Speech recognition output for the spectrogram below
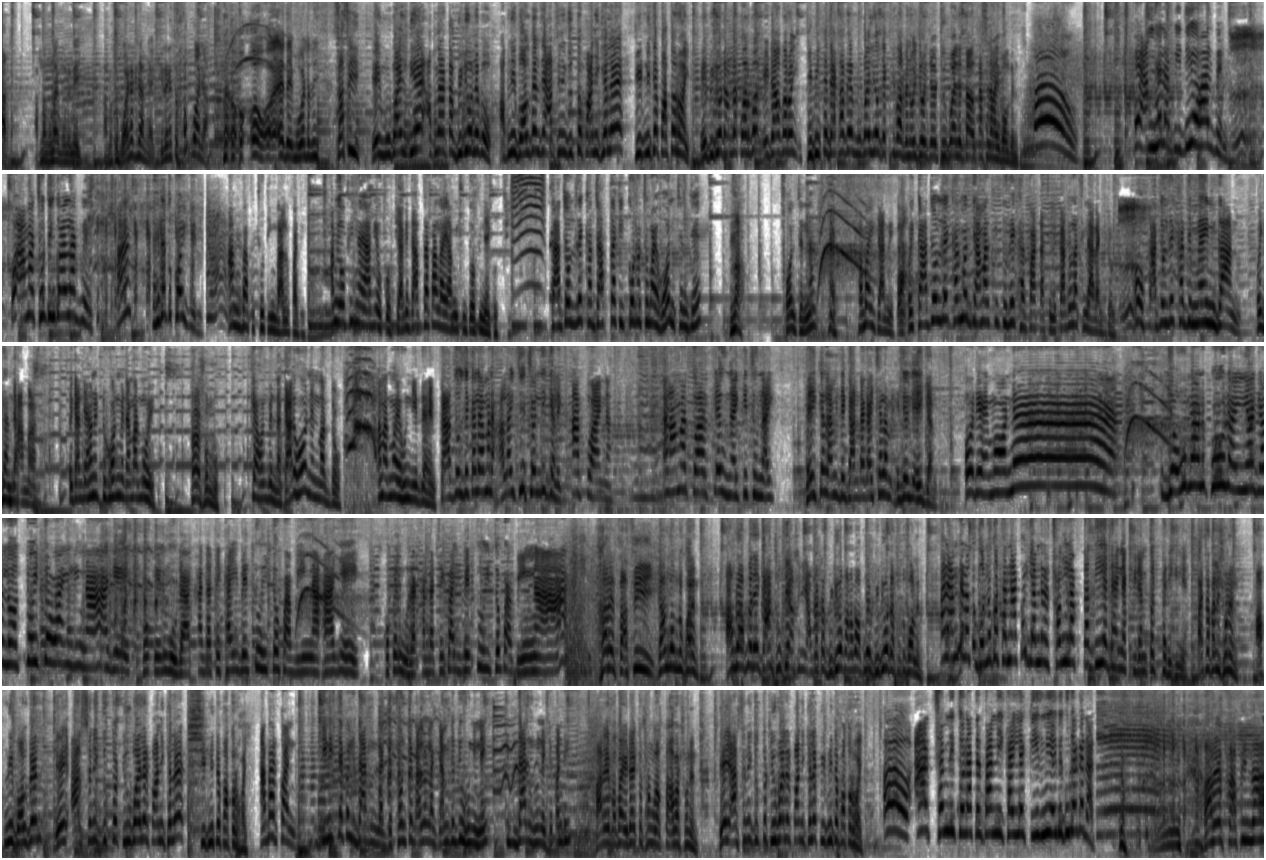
আর আপনার মনে হয় মনে নেই? আমরা তো এখানে তো সব বয়রা ও এই মোবাইলটা দিই চাচি এই মোবাইল দিয়ে আপনার একটা ভিডিও নেব। আপনি বলবেন যে পানি খেলে কিডনিতে পাথর হয়। এই ভিডিওটা আমরা করব। এটা আবার ওই টিভিতে দেখাবে মোবাইলেও দেখতে পারবেন। ওই যে ওই টিউবওয়েলের কাছে দাঁড়াই বলবেন। ও এ আঙ্গেরা ভিডিও হারবেন ও আমার শুটিং করা লাগবে। হ্যাঁ এটা তো কইবেন আমি বাপু শুটিং ভালো পারি। আমি অভিনয় আগেও করছি। আগে যাত্রা পালাই আমি কিন্তু অভিনয় করছি। কাজল রেখা যাত্রা কি কোন সময় হনছেন যে? না হনছেন না? সবাই জানে। ওই কাজল রেখার মধ্যে আমার কিন্তু রেখার পাট আছে কাজল আছে আর একজন। ও কাজল রেখার যে মেইন গান ওই গানটা আমার। ওই গানটা এখন একটু হনবেন আমার মনে হ্যাঁ শুনব। কে হনবেন না? আর হনেন মারদ আমার মনে হুনিয়ে দেখেন কাজল দেখালে আমার হালাইতে চলি গেলে আর তো আয় না। আর আমার তো আর কেউ নাই কিছু নাই। এই কাল আমি যে গানটা গাইছিলাম এই এই গান। ওরে মনে যৌবন পুরাইয়া গেল তুই তো আইলি না। আগে খোপের মুড়া খাদাতে খাইবে, তুই তো পাবি না আগে। খোপের মুড়া খাদাতে খাইবে, তুই তো পাবি না। আরে চাচি, গান বন্ধ করেন। আমরা আপনার এই গান শুনতে আসিনি আমরা একটা ভিডিও বানাবো আপনি ভিডিওটা শুধু বলেন। আর আমরা তো কোনো কথা না কই আমরা সংলাপটা দিয়ে দেয় না কিরাম করতে পারি কিনা? আচ্ছা তাহলে শোনেন আপনি বলবেন এই আর্সেনিক যুক্ত টিউবওয়েলের পানি খেলে কিডনিতে পাথর হয়। আবার কোন জিনিসটা কিন্তু দারুণ লাগছে শুনতে ভালো লাগছে আমি যদি শুনি নাই কিন্তু দারুণ শুনেছে কোন আরে বাবা এটাই তো সংলাপ তো আবার শোনেন এই আর্সেনিক যুক্ত টিউবওয়েলের পানি খেলে কিডনিতে পাথর হয়। ও আর সামনে তো রাতের পানি খাইলে কিডনি এইবে গুড়া গাড়া আরে চাচি না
